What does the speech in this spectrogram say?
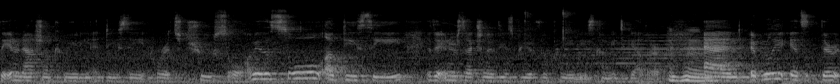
the international community in DC for its true soul. I mean, the soul of DC is the intersection of these beautiful communities coming together. Mm-hmm. And it really is there.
